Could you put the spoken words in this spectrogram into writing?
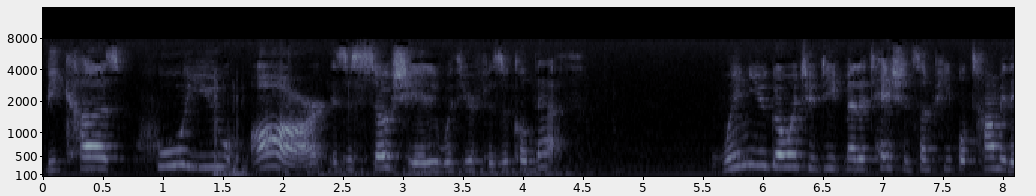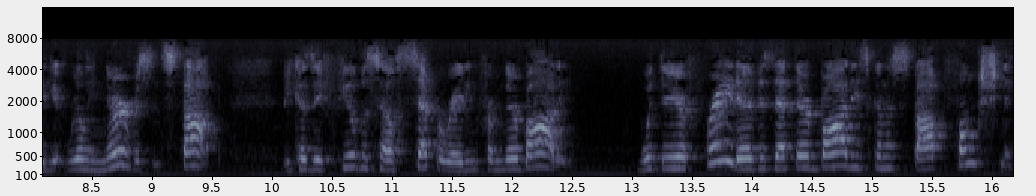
Because who you are is associated with your physical death. When you go into deep meditation, some people tell me they get really nervous and stop because they feel themselves separating from their body. What they're afraid of is that their body's going to stop functioning.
